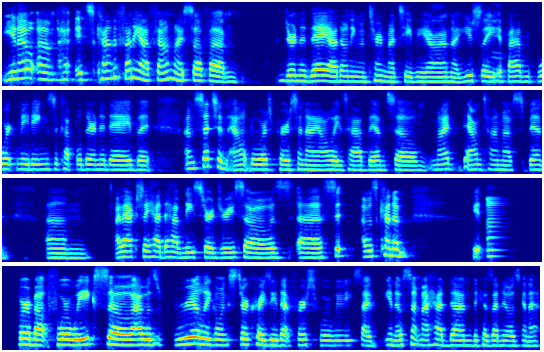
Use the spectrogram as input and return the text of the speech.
you know, um, it's kind of funny. I found myself um, during the day. I don't even turn my TV on. I usually, mm. if I have work meetings, a couple during the day. But I'm such an outdoors person. I always have been. So my downtime I've spent. Um, I've actually had to have knee surgery, so I was uh, sit. I was kind of for about four weeks. So I was really going stir crazy that first four weeks. I, you know, something I had done because I knew I was going to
